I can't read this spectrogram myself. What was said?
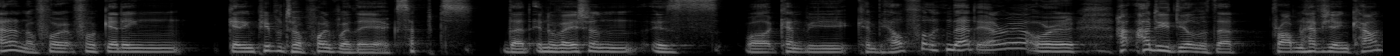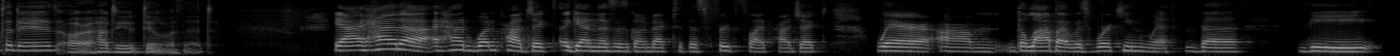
I don't know, for for getting getting people to a point where they accept that innovation is well can be can be helpful in that area or how, how do you deal with that problem have you encountered it or how do you deal with it Yeah, I had a, I had one project. Again, this is going back to this fruit fly project, where um, the lab I was working with the the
